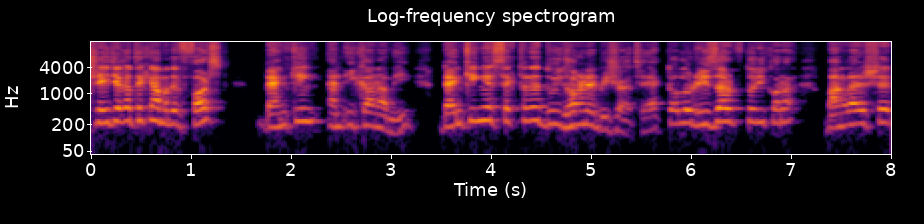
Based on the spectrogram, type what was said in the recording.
সেই জায়গা থেকে আমাদের first banking and economy banking এর সেক্টরে দুই ধরনের বিষয় আছে। একটা হলো রিজার্ভ তৈরি করা। বাংলাদেশের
